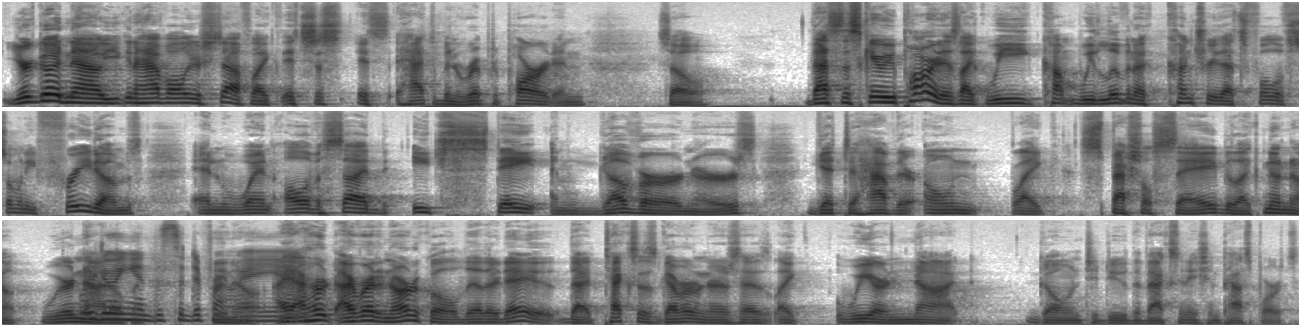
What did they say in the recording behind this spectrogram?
you're good now. You can have all your stuff. Like it's just it's it had to been ripped apart and so that's the scary part is like we come we live in a country that's full of so many freedoms and when all of a sudden each state and governors get to have their own like special say be like no no we're, We're not doing open." it this a different You know, way. I, I heard i read an article the other day that texas governor says like we are not going to do the vaccination passports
